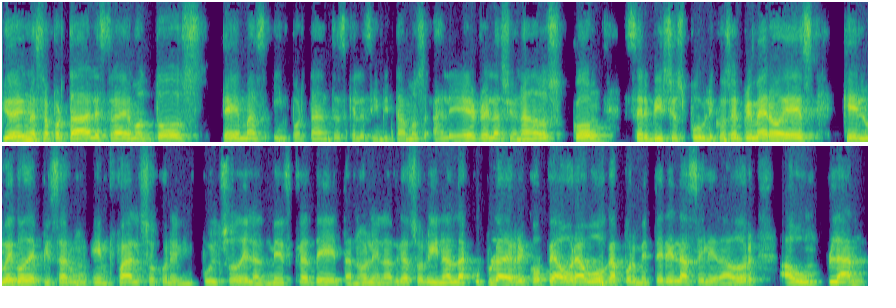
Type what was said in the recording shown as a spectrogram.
Y hoy en nuestra portada les traemos dos temas importantes que les invitamos a leer relacionados con servicios públicos. El primero es que luego de pisar un, en falso con el impulso de las mezclas de etanol en las gasolinas, la cúpula de Recope ahora aboga por meter el acelerador a un plan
